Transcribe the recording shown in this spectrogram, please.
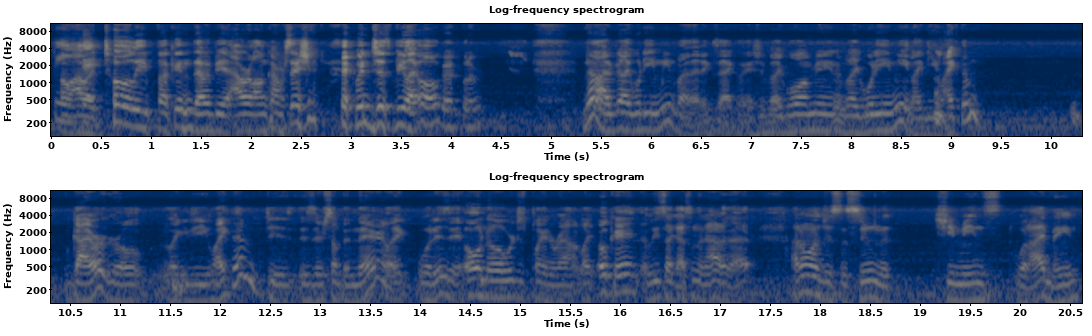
think Oh, I would totally fucking. That would be an hour long conversation. it wouldn't just be like, oh, okay, whatever. No, I'd be like, what do you mean by that exactly? She'd be like, well, I mean, I'm like, what do you mean? Like, do you like them? Guy or girl? Like, do you like them? Is, is there something there? Like, what is it? Oh no, we're just playing around. Like, okay, at least I got something out of that. I don't want to just assume that she means what I mean.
